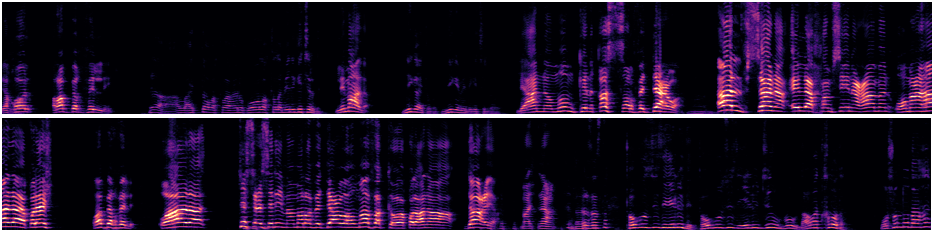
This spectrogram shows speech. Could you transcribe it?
يقول رب اغفر لي. Ya Allah aytdi Alloh taolo g'ayrat, "O Alloh taolo meni kechir" deb. Limada? эмнеге айтып атат эмнеге мени кечир деп атат لأنه ممكن قصر في الدعوة ألف سنة إلا خمسين عاما ومع هذا يقول إيش رب اغفر لي وهذا تسع سنين ما مر في الدعوة وما فك ويقول أنا داعية ما نعم карасаңыздар тогуз жүз элүү дейт тогуз жүз элүү жыл бул дават кылып атат ошондо дагы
